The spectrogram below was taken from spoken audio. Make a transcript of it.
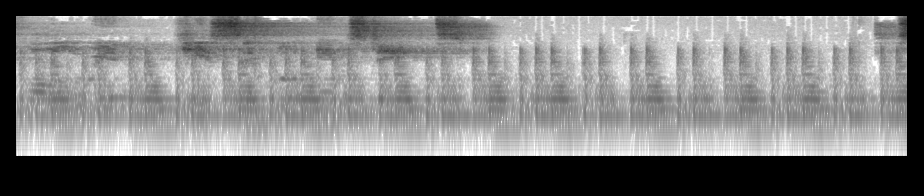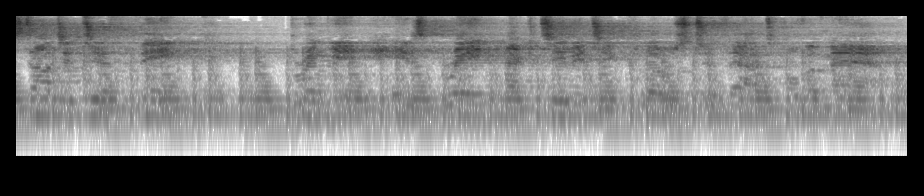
following his simple instincts started to think, bringing his brain activity close to that of a man.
